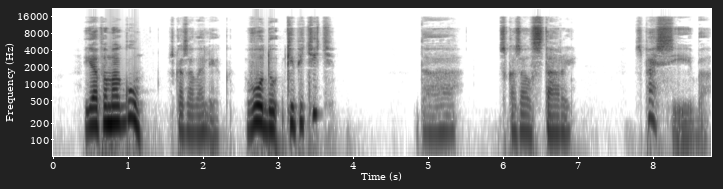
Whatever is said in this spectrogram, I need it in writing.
— Я помогу, — сказал Олег. — Воду кипятить? — Да, — сказал старый. — Спасибо.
